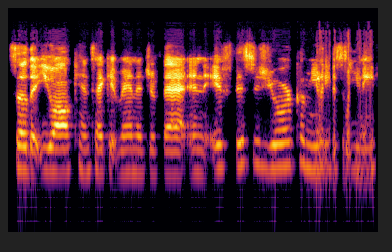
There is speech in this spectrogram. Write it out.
so that you all can take advantage of that. And if this is your community, this is what you need,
